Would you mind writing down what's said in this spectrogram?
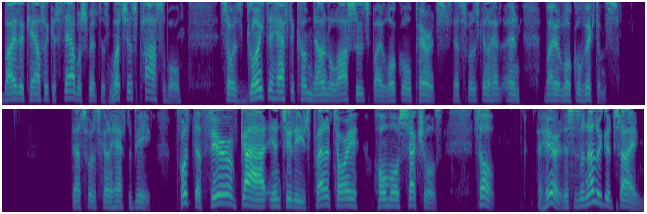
by the Catholic establishment as much as possible. So it's going to have to come down to lawsuits by local parents. That's what it's going to have, and by local victims. That's what it's going to have to be. Put the fear of God into these predatory homosexuals. So, here, this is another good sign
